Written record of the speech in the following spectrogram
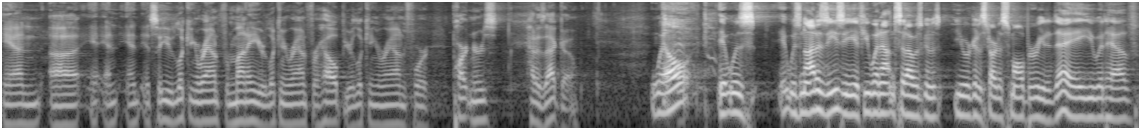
And, uh, and, and, and so you're looking around for money, you're looking around for help, you're looking around for partners. How does that go? Well, it was it was not as easy. If you went out and said I was going to, you were going to start a small brewery today, you would have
